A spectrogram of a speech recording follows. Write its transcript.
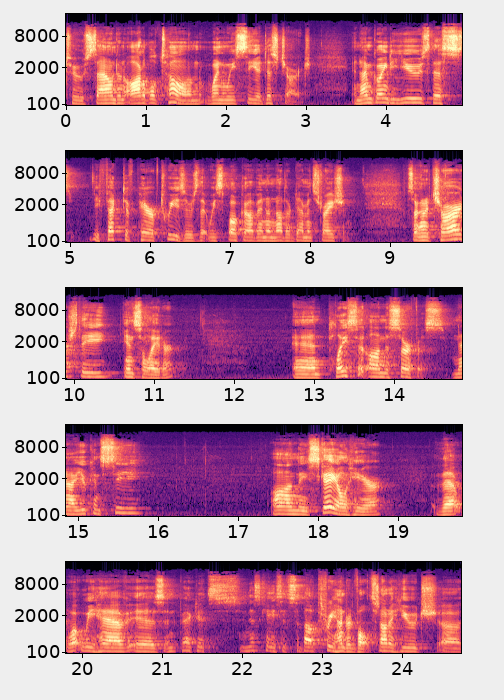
to sound an audible tone when we see a discharge. And I'm going to use this defective pair of tweezers that we spoke of in another demonstration. So I'm going to charge the insulator and place it on the surface. Now you can see on the scale here that what we have is, in fact, it's in this case, it's about 300 volts, not a huge uh,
